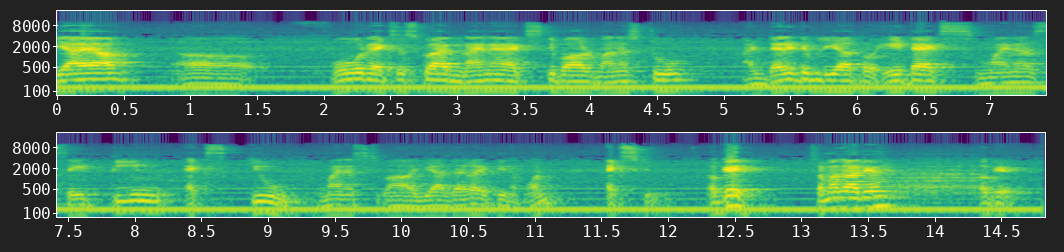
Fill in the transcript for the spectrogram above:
ये आया। Four x square nine x की पावर माइनस टू डेरिटिव लिया तो eight x minus eighteen x cube minus ये आ जाएगा eighteen upon x cube okay समझ आ गया? Okay okay.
